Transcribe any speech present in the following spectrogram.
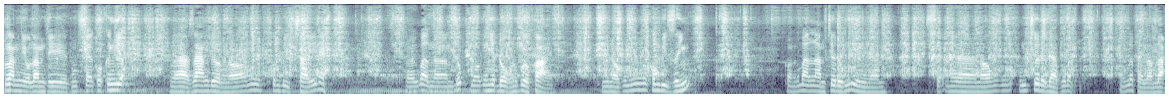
làm nhiều lần thì cũng sẽ có kinh nghiệm. Và rang đường nó không bị cháy này. Rồi các bạn ờ, đúc nó cái nhiệt độ nó vừa phải thì nó cũng không bị dính. Còn các bạn làm chưa đúng thì ờ, sẽ nó cũng chưa được đẹp các bạn. Cũng là phải làm lại.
